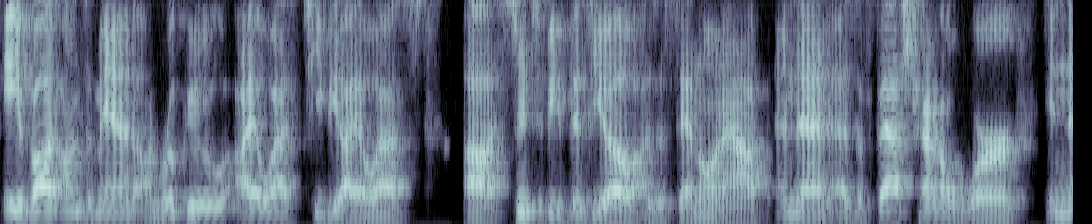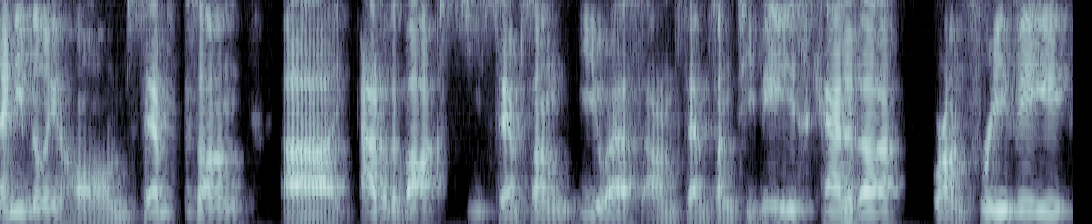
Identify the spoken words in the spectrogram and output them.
AVOD on demand on Roku, iOS, TV iOS, uh, soon to be Vizio as a standalone app. And then as a fast channel, we're in 90 million homes, Samsung, uh, out of the box, Samsung US on Samsung TVs, Canada. We're on Freevee,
